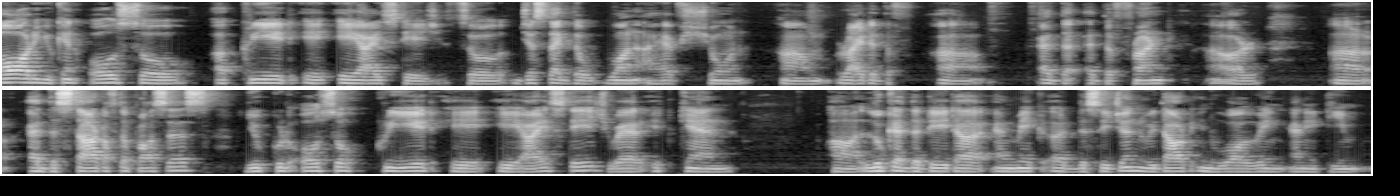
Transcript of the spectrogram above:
or you can also uh, create a AI stage. So just like the one I have shown um, right at the uh, at the at the front or uh, at the start of the process, you could also create a AI stage where it can uh, look at the data and make a decision without involving any team.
